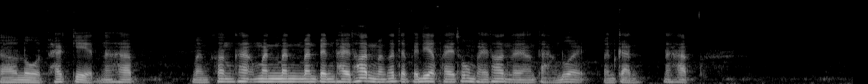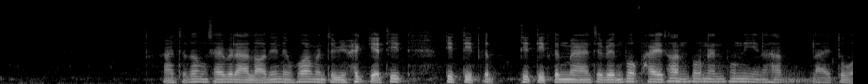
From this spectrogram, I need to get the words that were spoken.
ดาวน์โหลดแพ็กเกจนะครับ มันค่อนข้างมันมันมันเป็น Python มันก็จะไปเรียก Python Python อะไรต่างๆ ด้วยเหมือนกันนะครับ อาจจะต้องใช้เวลารอนิดนึงเพราะว่ามันจะมีแพ็กเกจที่ติดติดกันติดติดกันมาจะเป็นพวก Python พวกนั้นพวกนี้นะครับหลายตัว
